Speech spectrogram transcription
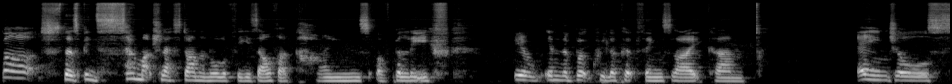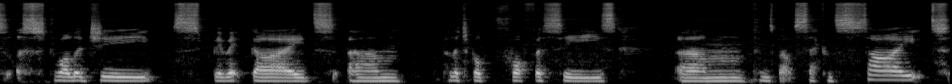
But there's been so much less done on all of these other kinds of belief. You know, in the book, we look at things like um, angels, astrology, spirit guides, um, political prophecies, um, things about second sight,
